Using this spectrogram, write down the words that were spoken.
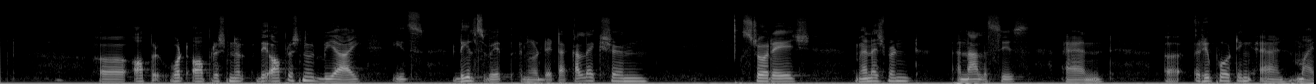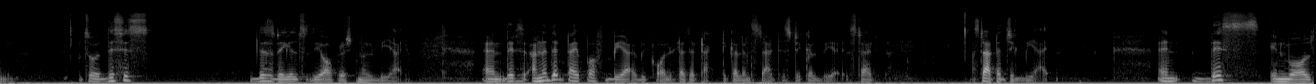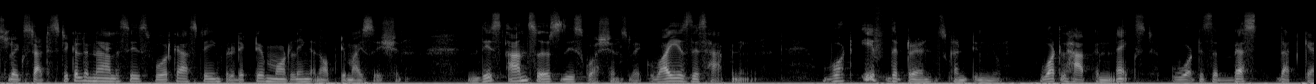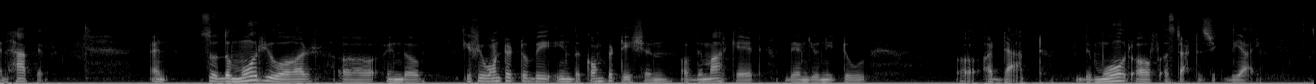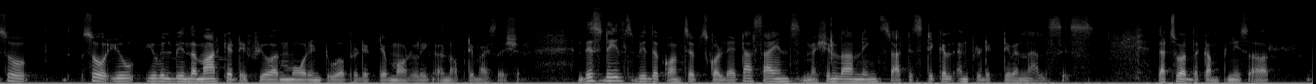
uh, oper what operational the operational BI is deals with you know data collection storage management analysis and uh, reporting and mining. So this is this deals the operational BI and there is another type of BI we call it as a tactical and statistical BI stat strategic BI and this involves like statistical analysis forecasting predictive modeling and optimization. This answers these questions like why is this happening? What if the trends continue what will happen next? What is the best that can happen? And so the more you are uh, in the if you wanted to be in the competition of the market then you need to uh, adapt the more of a strategic BI so so you you will be in the market if you are more into a predictive modeling and optimization. This deals with the concepts called data science machine learning statistical and predictive analysis. That's what the companies are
